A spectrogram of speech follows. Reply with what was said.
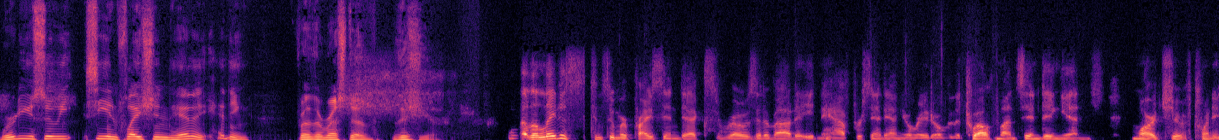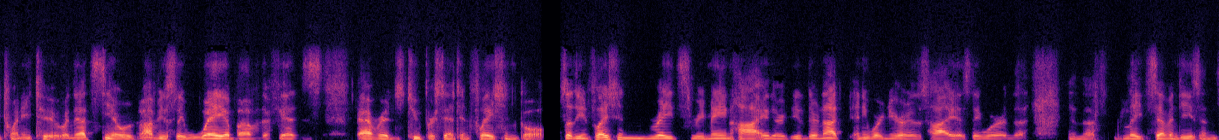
where do you see, inflation heading for the rest of this year well, the latest consumer price index rose at about 8.5% annual rate over the 12 months ending in March of 2022. And that's, you know, obviously way above the Fed's average 2% inflation goal. So the inflation rates remain high. They're, they're not anywhere near as high as they were in the, in the late 70s and,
